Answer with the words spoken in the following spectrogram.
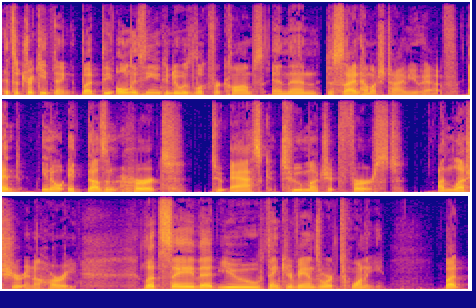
it's a tricky thing, but the only thing you can do is look for comps and then decide how much time you have. And, you know, it doesn't hurt to ask too much at first unless you're in a hurry. Let's say that you think your van's worth 20 but,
